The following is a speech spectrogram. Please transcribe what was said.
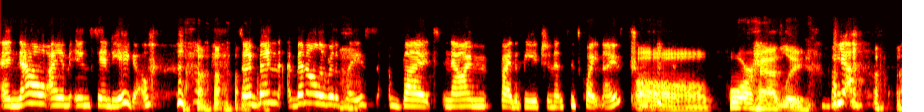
and now I am in San Diego. so I've been I've been all over the place, but now I'm by the beach and it's it's quite nice. oh, poor Hadley. yeah.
